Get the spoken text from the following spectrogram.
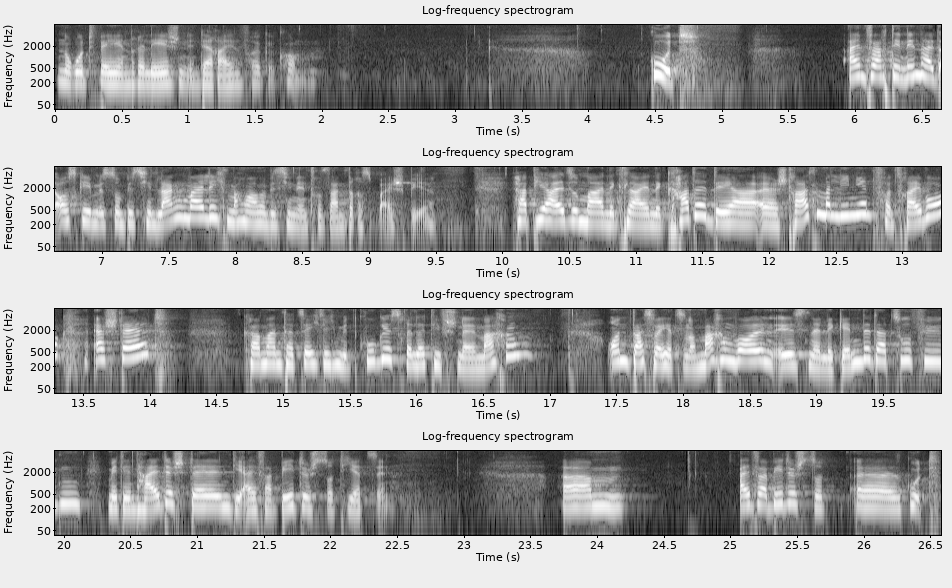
Node, Way in Relation in der Reihenfolge kommen. Gut, Einfach den Inhalt ausgeben ist so ein bisschen langweilig. Machen wir mal ein bisschen interessanteres Beispiel. Ich habe hier also mal eine kleine Karte der äh, Straßenbahnlinien von Freiburg erstellt. Kann man tatsächlich mit QGIS relativ schnell machen. Und was wir jetzt noch machen wollen, ist eine Legende dazufügen mit den Haltestellen, die alphabetisch sortiert sind. Ähm, alphabetisch, äh, gut.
